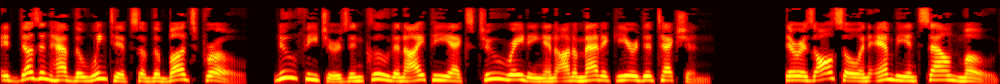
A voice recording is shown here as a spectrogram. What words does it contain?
It doesn't have the wingtips of the Buds Pro. New features include an IPX2 rating and automatic ear detection. There is also an ambient sound mode.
